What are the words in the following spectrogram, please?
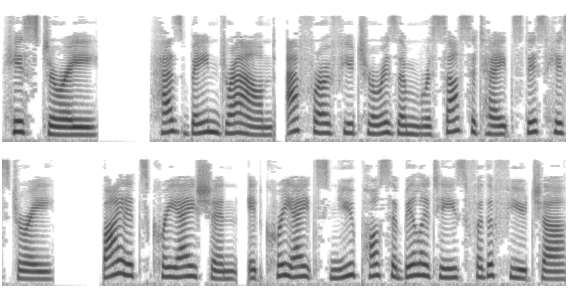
history has been drowned, Afrofuturism resuscitates this history. By its creation, it creates new possibilities for the future.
